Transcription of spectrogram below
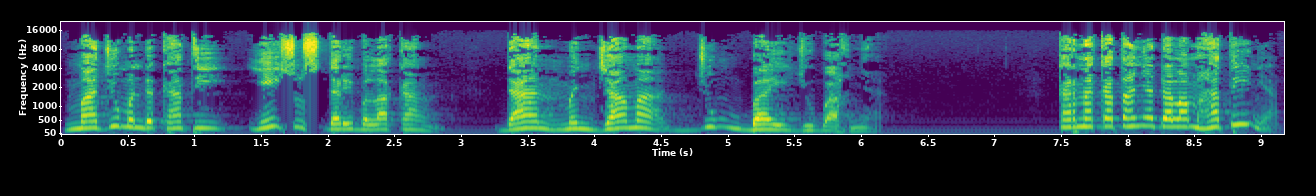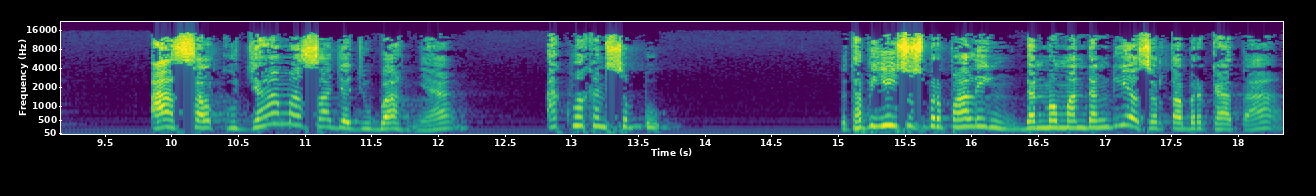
maju mendekati Yesus dari belakang dan menjama jumbai jubahnya. Karena katanya dalam hatinya, asal kujama saja jubahnya, aku akan sembuh. Tetapi Yesus berpaling dan memandang dia serta berkata,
